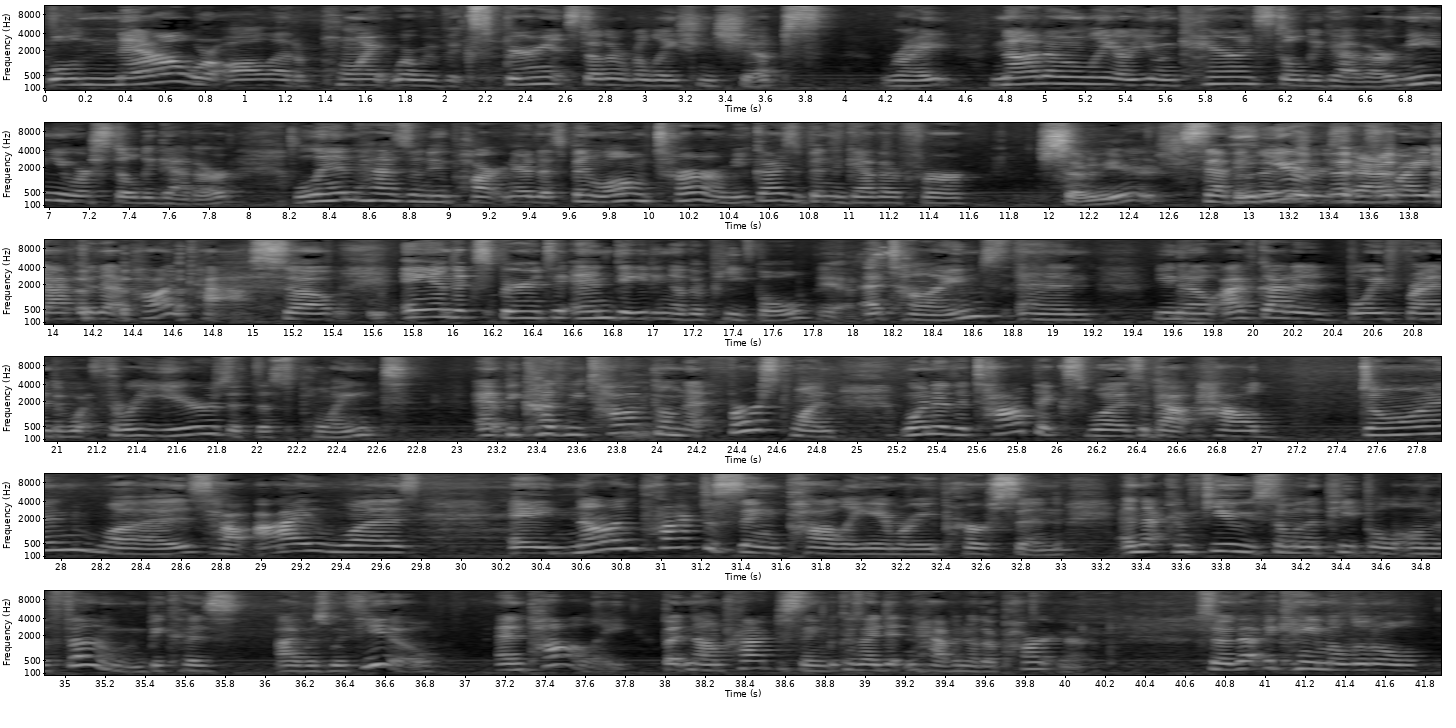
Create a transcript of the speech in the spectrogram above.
Well, now we're all at a point where we've experienced other relationships, right? Not only are you and Karen still together, me and you are still together. Lynn has a new partner that's been long term. You guys have been together for Seven years. seven years It right after that podcast so and experiencing and dating other people Yes. at times and you know i've got a boyfriend of what three years at this point. point and because we talked on that first one one of the topics was about how dawn was how i was a non-practicing polyamory person and that confused some of the people on the phone because i was with you and poly but non-practicing because i didn't have another partner so that became a little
